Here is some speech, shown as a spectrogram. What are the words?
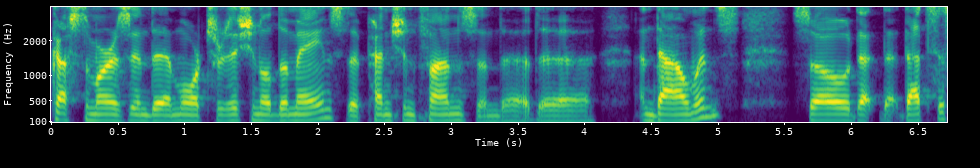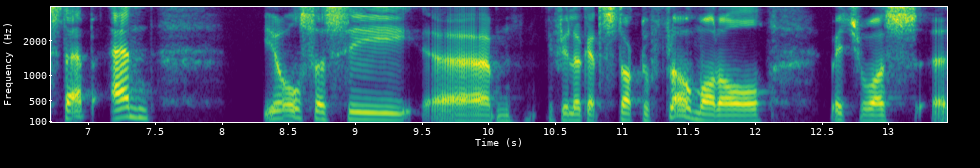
customers in the more traditional domains, the pension funds and the, the endowments. So that, that, that's a step. And you also see, um, if you look at the stock to flow model, which was uh,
